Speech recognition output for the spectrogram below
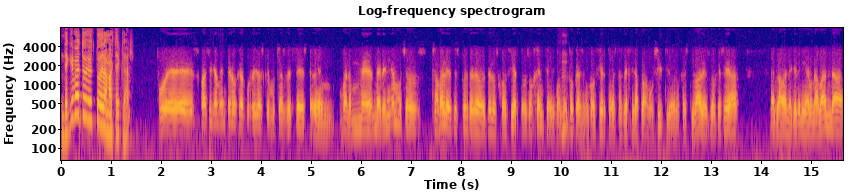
¿de qué va todo esto de la masterclass? Básicamente lo que ha ocurrido es que muchas veces, eh, bueno, me, me, venían muchos chavales después de, lo, de, los conciertos o gente, cuando ¿Mm? tocas un concierto, estás de gira por algún sitio, en los festivales, lo que sea, me hablaban de que tenían una banda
